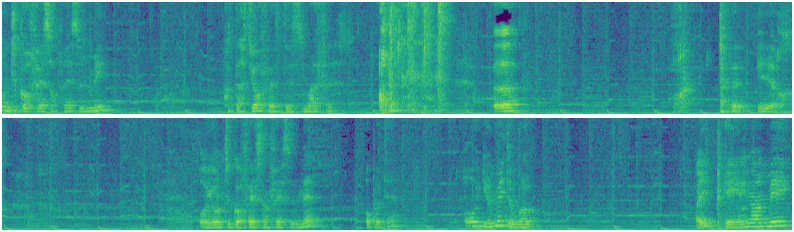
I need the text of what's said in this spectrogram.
Do you want to go face to face with me? Because that's your face, this is my face. uh. Ew. Or you want to go face on face with me? Up there? Oh, you made the wrong. Are you peeing on me?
